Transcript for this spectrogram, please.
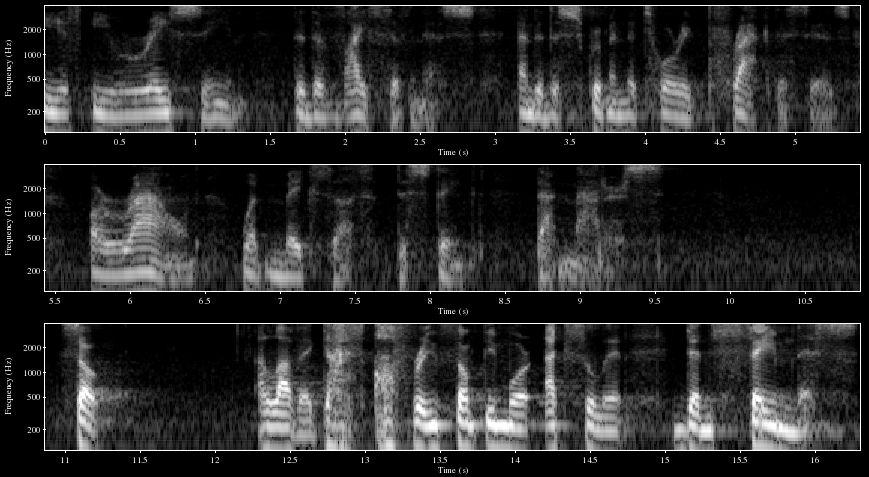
He is erasing the divisiveness and the discriminatory practices around what makes us distinct. That matters. So, I love it. God is offering something more excellent than sameness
